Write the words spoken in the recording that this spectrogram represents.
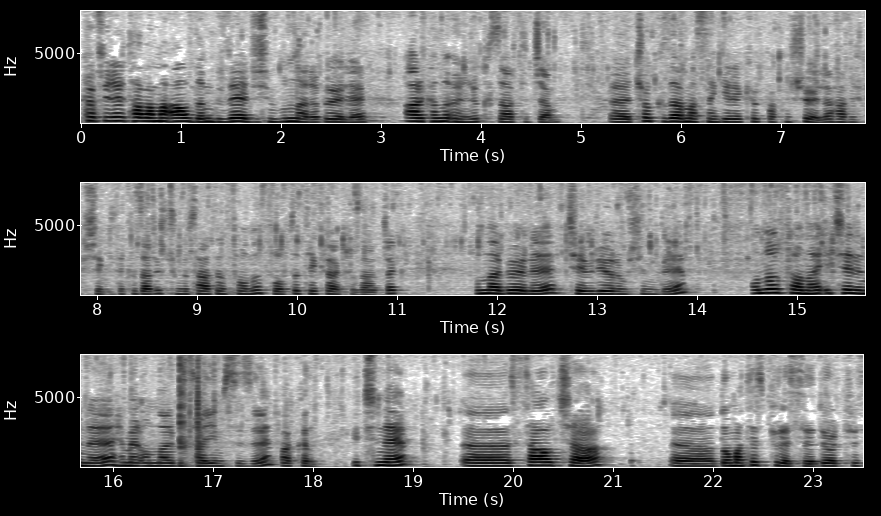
Köfteleri tavama aldım güzelce şimdi bunları böyle arkalı önlü kızartacağım. Ee, çok kızarmasına gerek yok. Bakın şöyle hafif bir şekilde kızaracak. Çünkü zaten sonra sosta tekrar kızaracak. Bunlar böyle çeviriyorum şimdi. Ondan sonra içerine hemen onları bir sayayım size. Bakın içine e, salça, e, domates püresi 400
